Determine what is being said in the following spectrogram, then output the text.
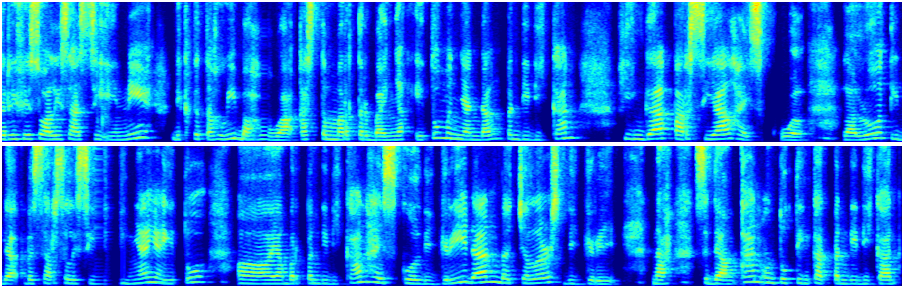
dari visualisasi ini diketahui bahwa customer terbanyak itu menyandang pendidikan hingga parsial high school. Lalu tidak besar selisihnya yaitu uh, yang berpendidikan high school degree dan bachelor's degree. Nah, sedangkan untuk tingkat pendidikan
